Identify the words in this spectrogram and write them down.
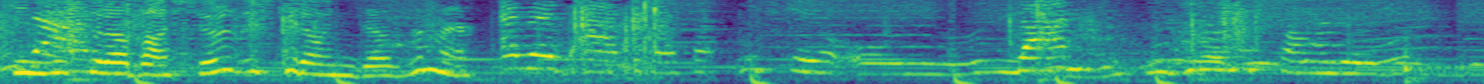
ikinci sıra başlıyoruz. Üç kere oynayacağız değil mi? Evet arkadaşlar üç kere oynuyoruz. Ben gördüğünüz gibi.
